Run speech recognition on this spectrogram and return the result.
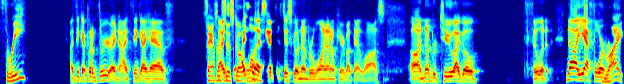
Three? I think I put them three right now. I think I have San Francisco. I still, I still have San Francisco number one. I don't care about that loss. Uh, number two, I go Philadelphia. No, yeah, four. Right.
